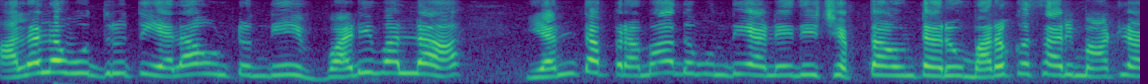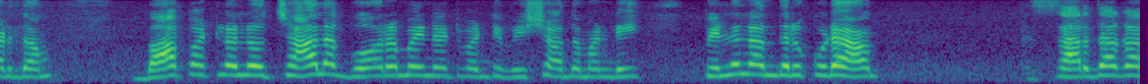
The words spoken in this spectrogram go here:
అలల ఉధృతి ఎలా ఉంటుంది? వడి వల్ల ఎంత ప్రమాదం ఉంది అనేది చెప్తా ఉంటారు. మరొకసారి మాట్లాడదాం. బాపట్లలో చాలా ఘోరమైనటువంటి విషాదం అండి. పిల్లలందరూ కూడా సరదాగా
